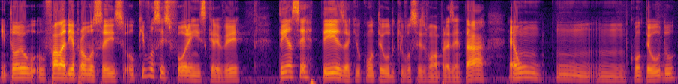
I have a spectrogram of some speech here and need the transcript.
então eu, falaria para vocês, o que vocês forem escrever, tenha certeza que o conteúdo que vocês vão apresentar é um, um, um conteúdo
